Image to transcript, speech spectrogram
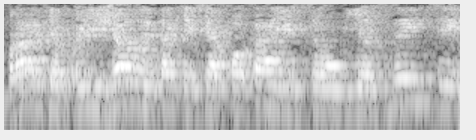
браття приїжджали, так як я покаявся у в'язниці,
